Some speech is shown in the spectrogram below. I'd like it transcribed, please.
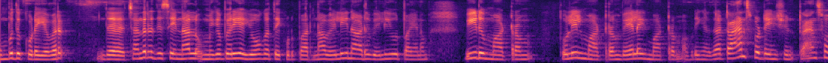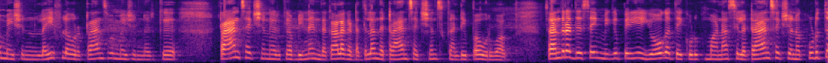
ஒன்பது குடையவர். இந்த சந்திர திசைனால் மிகப்பெரிய யோகத்தை கொடுப்பார்னா வெளிநாடு வெளியூர் பயணம் வீடு மாற்றம் தொழில் மாற்றம் வேலை மாற்றம் அப்படிங்கிறது. டிரான்ஸ்போர்ட்டேஷன் டிரான்ஸ்ஃபர்மேஷன் லைஃப்பில் ஒரு டிரான்ஸ்ஃபர்மேஷன் இருக்குது டிரான்சாக்ஷன் இருக்குது அப்படின்னா இந்த காலகட்டத்தில் அந்த டிரான்சாக்ஷன்ஸ் கண்டிப்பாக உருவாகும். சந்திர திசை மிகப்பெரிய யோகத்தை கொடுக்குமானா சில டிரான்சாக்ஷனை கொடுத்து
